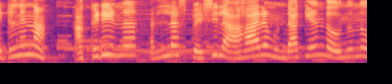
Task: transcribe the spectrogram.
വീട്ടിൽ നിന്നാ. അക്കിടി ഇന്ന് നല്ല സ്പെഷ്യൽ ആഹാരം ഉണ്ടാക്കിയെന്ന് തോന്നുന്നു.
